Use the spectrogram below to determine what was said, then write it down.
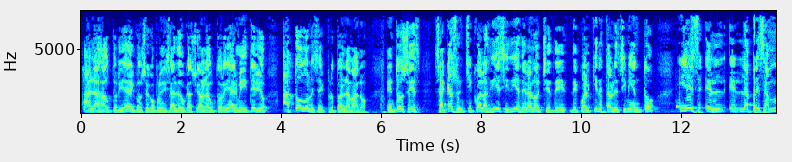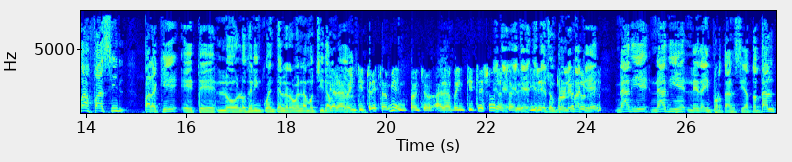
a las autoridades del Consejo Provincial de Educación, a la autoridad del Ministerio, a todos les explotó en la mano. Entonces, sacás un chico a las 10 y 10 de la noche de, cualquier establecimiento y es el- la presa más fácil para que este, lo- los delincuentes le roben la mochila. Y a las le- 23 también, Pancho, a las 23 horas Este, sale. este- Y este es un problema que nadie, nadie le da importancia. Total,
